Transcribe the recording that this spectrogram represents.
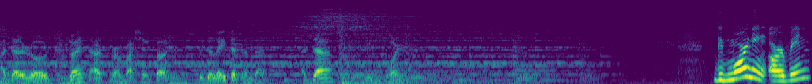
Adele Rose joins us from Washington with the latest on that. Adele, good morning. Good morning, Arvin.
